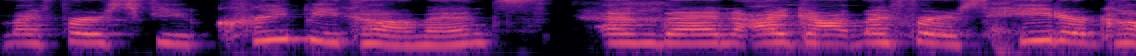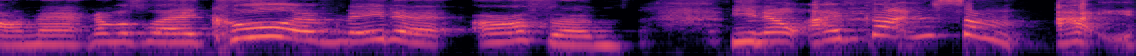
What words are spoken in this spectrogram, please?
my first few creepy comments, and then I got my first hater comment, and I was like, "Cool, I've made it, awesome." You know, I've gotten some. I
